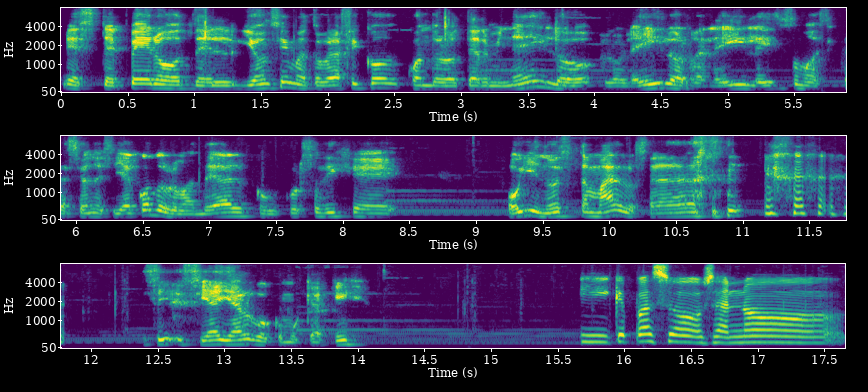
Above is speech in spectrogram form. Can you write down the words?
Este, pero del guion cinematográfico, cuando lo terminé y lo, lo leí, lo releí, le hice sus modificaciones, y ya cuando lo mandé al concurso dije, oye, no está mal, o sea, sí, sí hay algo como que aquí. ¿Y qué pasó? O sea, no,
